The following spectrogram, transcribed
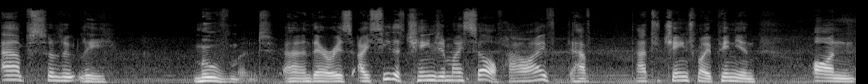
absolutely movement, and there is. I see the change in myself, how I've have had to change my opinion on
